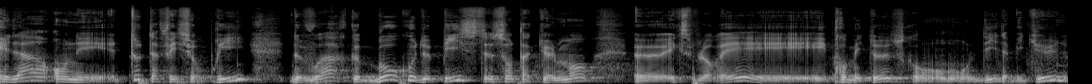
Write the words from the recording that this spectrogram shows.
Et là, on est tout à fait surpris de voir que beaucoup de pistes sont actuellement euh, explorées et, prometteuses, qu'on dit d'habitude.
